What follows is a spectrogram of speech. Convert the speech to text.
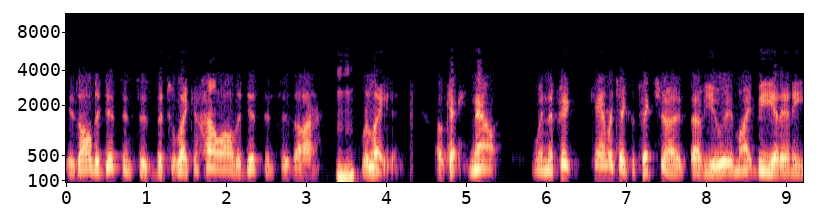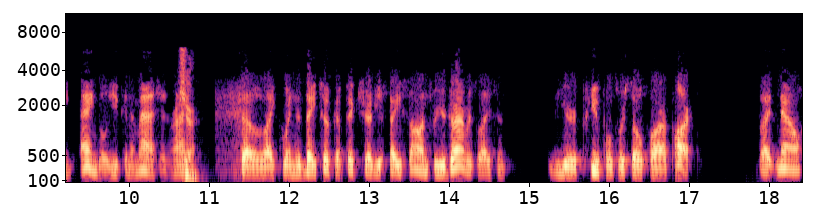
is all the distances between, like how all the distances are Mhm. related. Okay. Now, when the pic- camera takes a picture of you, it might be at any angle you can imagine, right? Sure. So, like when they took a picture of you face on for your driver's license, your pupils were so far apart. But now,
